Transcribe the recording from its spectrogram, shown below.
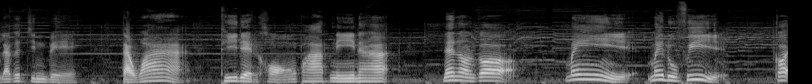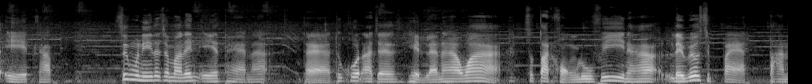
แล้วก็จินเบ แต่ว่าทีเด็ดของพาร์ทนี้นะฮะ แน่นอนก็ ไม่ไม่ลูฟี่ก็เอสครับ ซึ่งวันนี้เราจะมาเล่นเอสแทนนะแต่ทุกคนอาจจะเห็นแล้วนะฮะว่าสตัตของลูฟี่นะฮะเลเวล 18 ตัน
